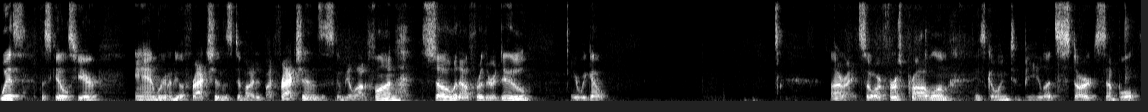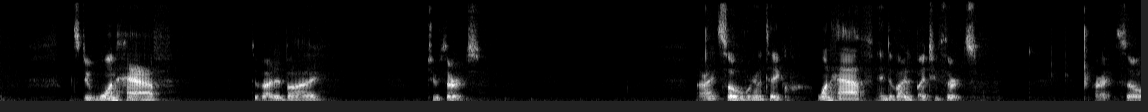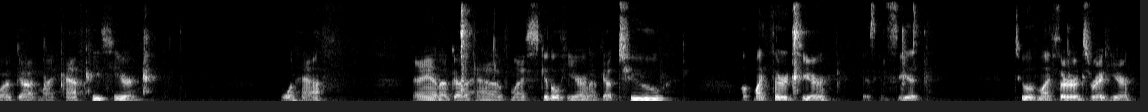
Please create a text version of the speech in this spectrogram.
with the Skittles here. And we're going to do a fractions divided by fractions. This is going to be a lot of fun. So without further ado, here we go. All right, so our first problem is going to be, let's start simple. Let's do 1 half divided by 2 thirds. All right, so we're going to take 1 half and divided by 2 thirds. Alright, so I've got my half piece here, 1 half, and I've got to have my skittle here, and I've got two of my thirds here. You guys can see it. Two of my thirds right here.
